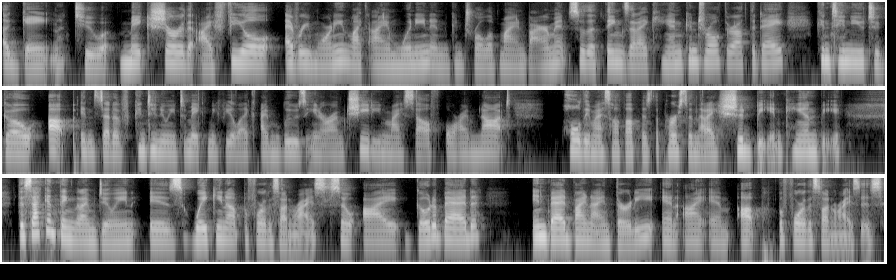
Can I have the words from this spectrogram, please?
a gain to make sure that I feel every morning like I am winning and in control of my environment so the things that I can control throughout the day continue to go up instead of continuing to make me feel like I'm losing or I'm cheating myself or I'm not holding myself up as the person that I should be and can be. The second thing that I'm doing is waking up before the sunrise. So I go to bed in bed by 9:30 and I am up before the sun rises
